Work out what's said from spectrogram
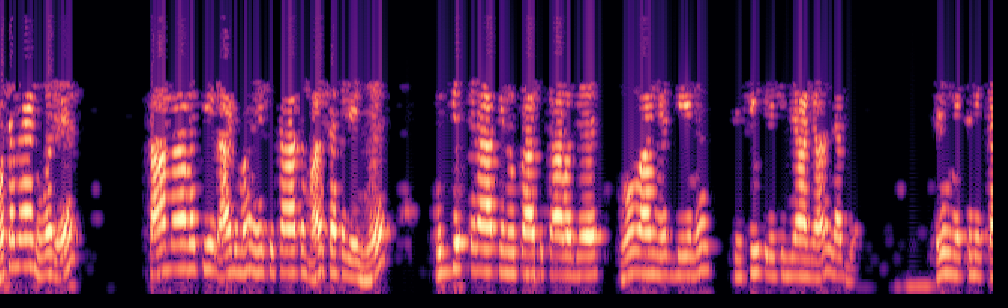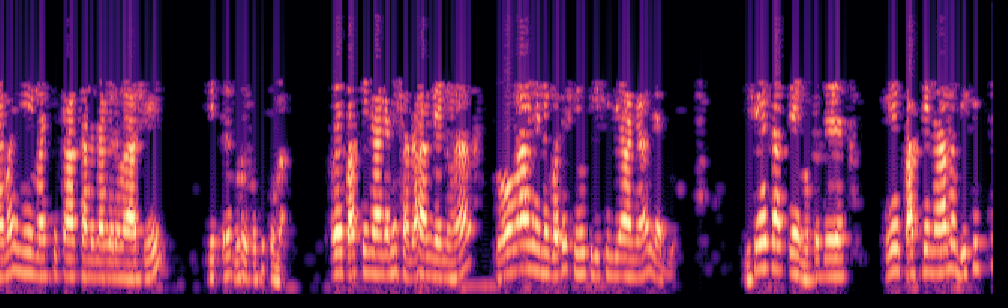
කොතමෑ නුවර සාමාවතී රාජමහේසිකාට මල් සැපයෙව කුජ්ජතරා කියන උපාසිකාවද සෝවාන් වෙද්දීන සිසි විඥාඥා ලැබුවා. එයින් එක්කෙනෙක් තමයි මේ මස්තිකා කඳ නගර වාසී චිත්‍ර ගුරුතුමා. ඔය පස්සේ නාගනේ සඳහන් වෙනවා සෝවාන් වෙනකොට සිව් පිළිසිඥාඥා ලැබුවා. විශේෂත්වය මොකද මේ පස්සේ නාම විචිත්ත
